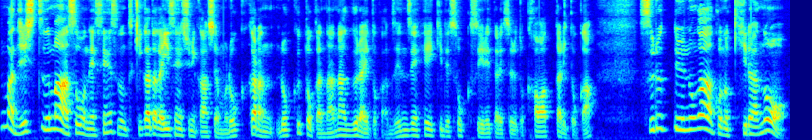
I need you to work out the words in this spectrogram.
まあ実質まあそうね、センスのつき方がいい選手に関してはもう6から6とか7ぐらいとか全然平気でソックス入れたりすると変わったりとかするっていうのがこのキラの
